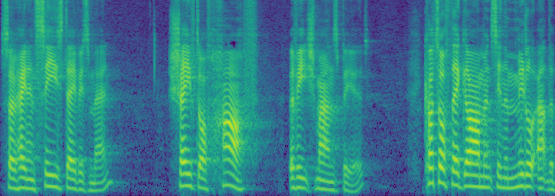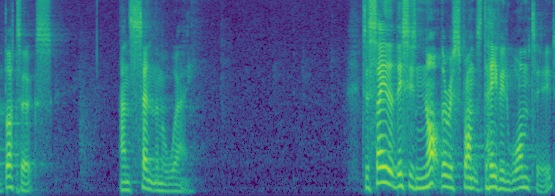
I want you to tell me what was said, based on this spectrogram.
So Hanun seized David's men, shaved off half of each man's beard, cut off their garments in the middle at the buttocks, and sent them away. To say that this is not the response David wanted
